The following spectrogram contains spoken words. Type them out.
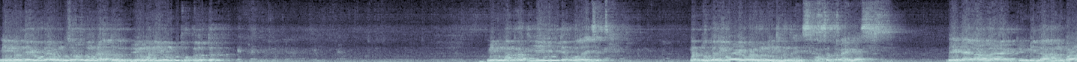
मी म्हणजे एवढ्या उंचावर कोण राहतो? विमान येऊन ठोकलं तर. मी मनात येईल ते बोलायचे. पण तू कधी वाईट वाटून निघलं नाही हसत राहिलास. भेटायला आलाय की मी लहान बाळ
